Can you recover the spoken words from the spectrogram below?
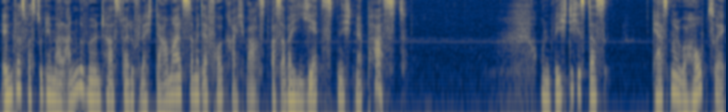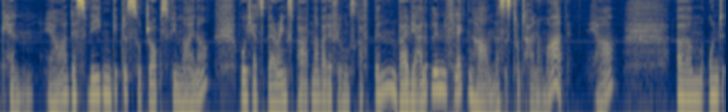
irgendwas, was du dir mal angewöhnt hast, weil du vielleicht damals damit erfolgreich warst, was aber jetzt nicht mehr passt. Und wichtig ist das erstmal überhaupt zu erkennen. Ja, deswegen gibt es so Jobs wie meine, wo ich als Bearingspartner bei der Führungskraft bin, weil wir alle blinde Flecken haben. Das ist total normal. Ja, ähm, und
